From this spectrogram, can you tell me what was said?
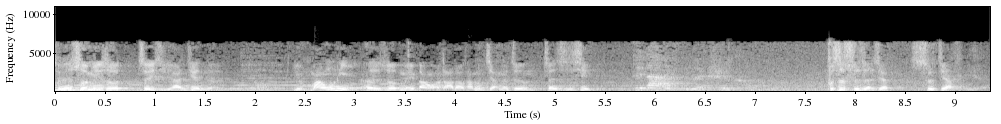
只能说明说这起案件的有猫腻，或者说没办法达到他们讲的这种真实性。最大的疑问是可能不是死者驾是驾驶员。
